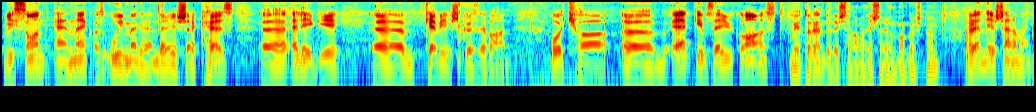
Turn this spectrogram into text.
viszont ennek az új megrendelésekhez ö, eléggé ö, kevés köze van. Hogyha ö, elképzeljük azt, miért a rendelésállomány is nagyon magas, nem? a rendelés állomány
